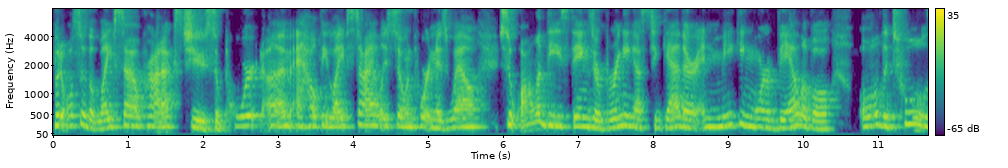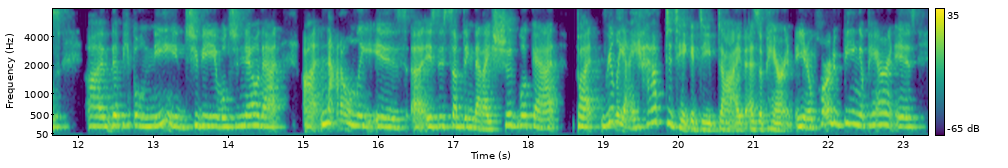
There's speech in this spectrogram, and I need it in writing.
but also the lifestyle products to support um, a healthy lifestyle is so important as well. So all of these things are bringing us together and making more available all the tools uh, that people need to be able to know that uh, not only is uh, is this something that I should look at, but really I have to take a deep dive as a parent. You know, part of being a parent is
